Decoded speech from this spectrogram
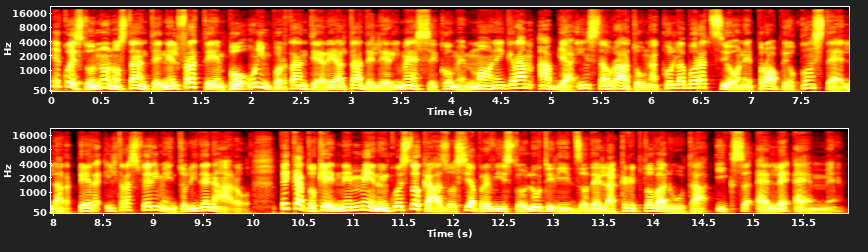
E questo nonostante nel frattempo un'importante realtà delle rimesse come MoneyGram abbia instaurato una collaborazione proprio con Stellar per il trasferimento di denaro. Peccato che nemmeno in questo caso sia previsto l'utilizzo della criptovaluta XLM.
